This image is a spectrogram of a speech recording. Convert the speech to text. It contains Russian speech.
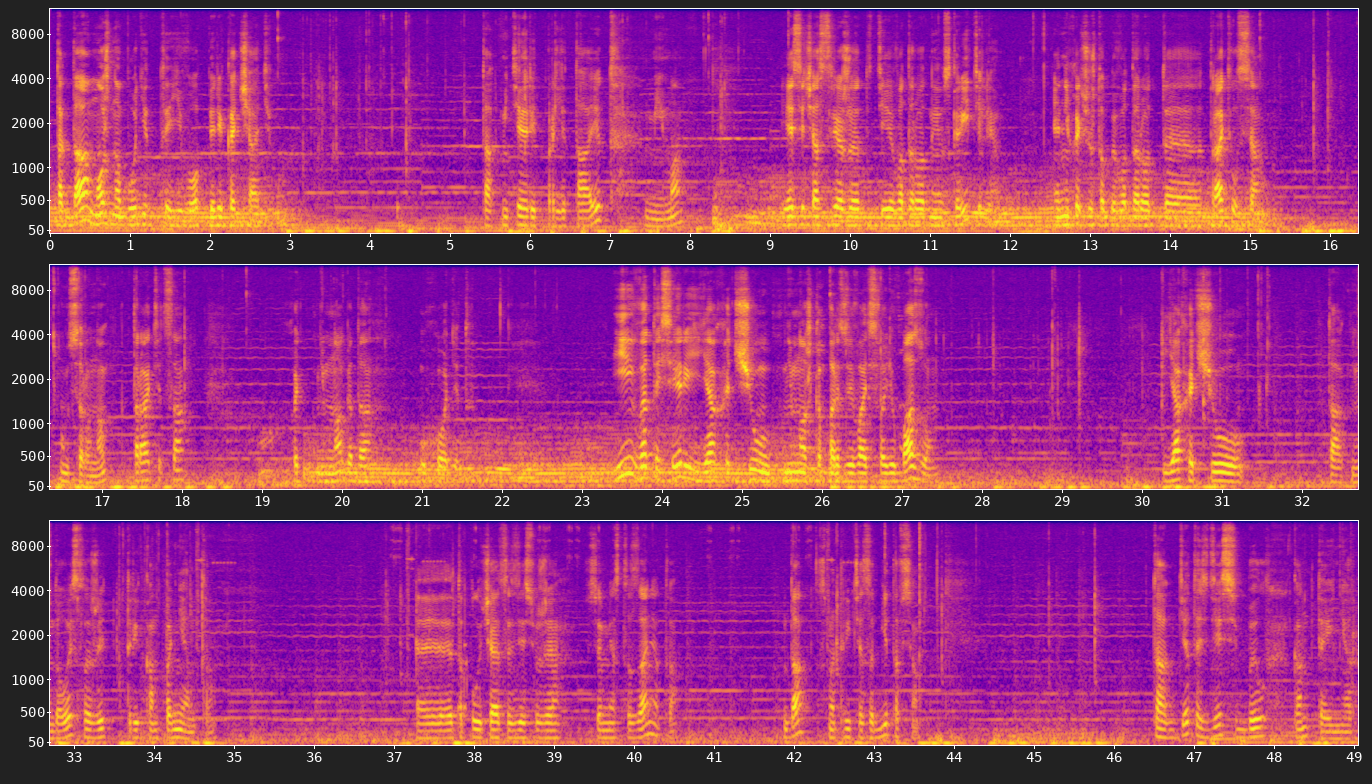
тогда можно будет его перекачать. Так, метеорит пролетает мимо. Я сейчас срежу эти водородные ускорители. Я не хочу, чтобы водород э, тратился. Он все равно тратится. Хоть немного, да, уходит. И в этой серии я хочу немножко поразвивать свою базу я хочу... Так, не удалось сложить три компонента. Э, это получается здесь уже все место занято. Да, смотрите, забито все. Так, где-то здесь был контейнер.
